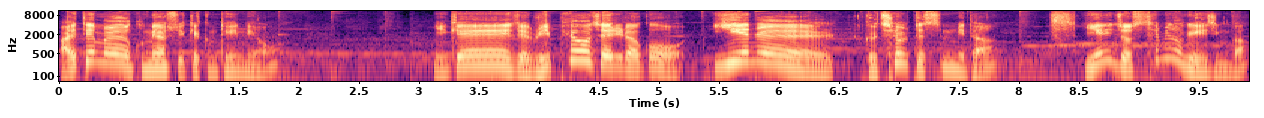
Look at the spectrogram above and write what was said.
아이템을 구매할 수 있게끔 돼 있네요. 이게 이제 리페어 젤이라고 EN을 그 채울 때 씁니다. EN이 저 스태미너 게이지인가?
